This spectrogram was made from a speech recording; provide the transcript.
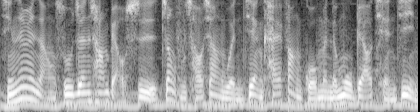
行政院长苏贞昌表示，政府朝向稳健开放国门的目标前进，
